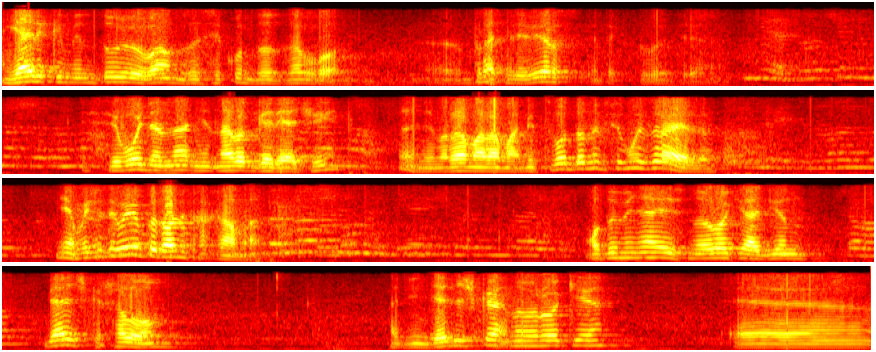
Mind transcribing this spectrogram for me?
Я рекомендую вам за секунду до того э, брать реверс, так сказать. Сегодня на, народ горячий, э, не Рама Рама, Митцвот даны всему Израилю. Не, мы сейчас говорим про Талмит Хахама. Вот у меня есть на уроке один дядечка, шалом. Один дядечка на уроке, э,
